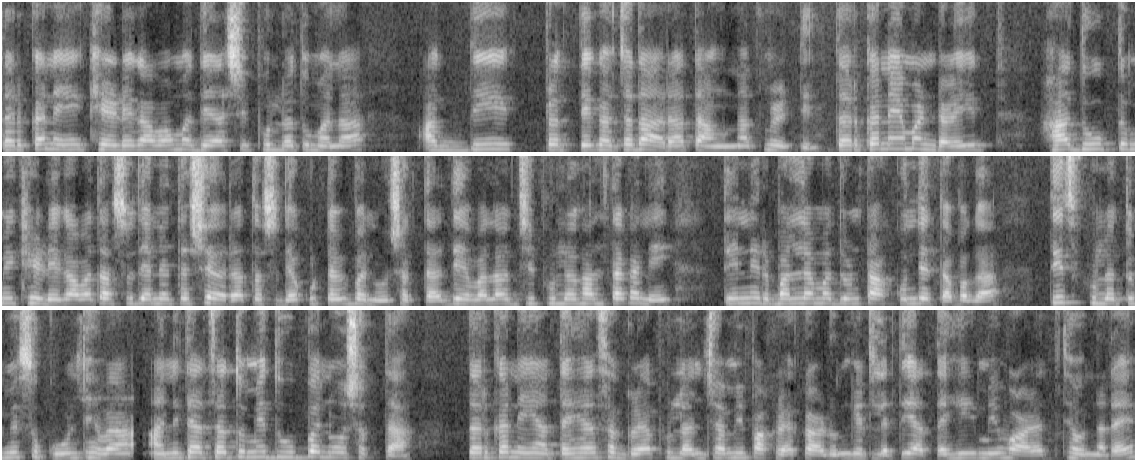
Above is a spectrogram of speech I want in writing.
तर का नाही खेडेगावामध्ये अशी फुलं तुम्हाला अगदी प्रत्येकाच्या दारात अंगणात मिळतील. तर का नाही मंडळीत हा धूप तुम्ही खेडेगावात असू द्या नाही तर शहरात असू द्या कुठंही बनवू शकता. देवाला जी फुलं घालता का नाही ते निर्माल्यामधून टाकून देता बघा. तीच फुलं तुम्ही सुकवून ठेवा आणि त्याचा तुम्ही धूप बनवू शकता. तर का नाही आता ह्या सगळ्या फुलांच्या मी पाकळ्या काढून घेतल्या ती आता ही मी वाळत ठेवणार आहे.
